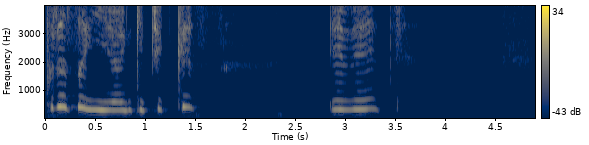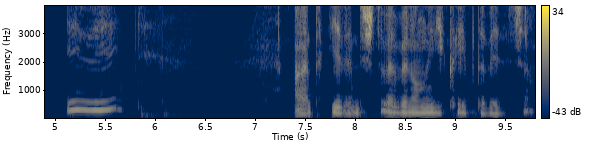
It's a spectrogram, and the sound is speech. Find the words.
Pırasa yiyen küçük kız. Evet. Evet. Artık yere düştü ve ben onu yıkayıp da vereceğim.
